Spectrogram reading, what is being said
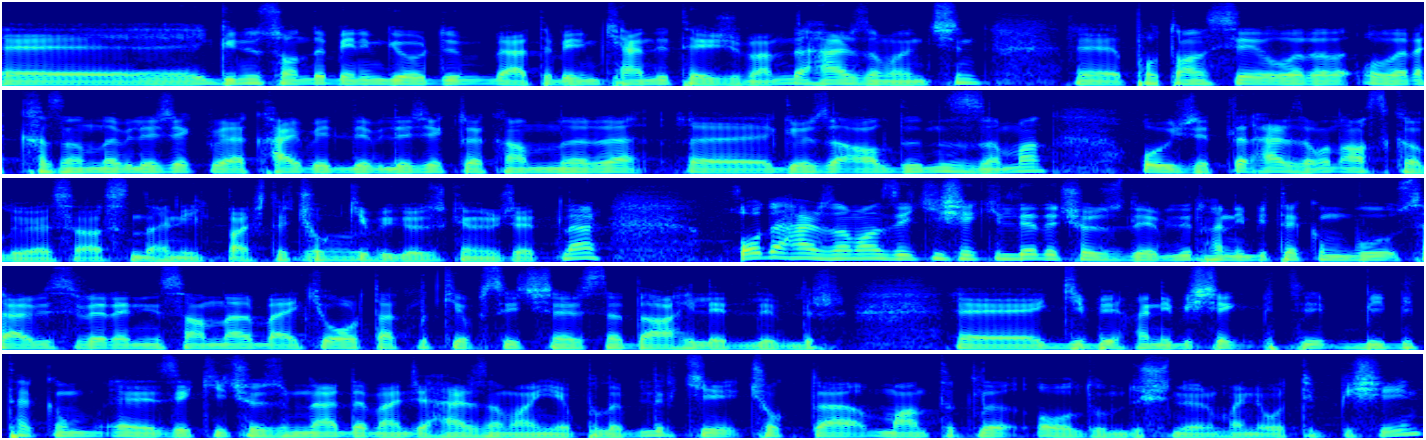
e, günün sonunda benim gördüğüm veya da benim kendi tecrübemde her zaman için e, potansiyel olarak, kazanılabilecek veya kaybedilebilecek rakamlara e, göze aldığınız zaman o ücretler her zaman az kalıyor esasında. Hani ilk başta çok gibi gözüken ücretler. O da her zaman zeki şekilde de çözülebilir. Hani bir takım bu servisi veren insanlar belki ortaklık yapısı içerisine dahil edilebilir e, gibi hani bir şey bir, bir, takım e, zeki çözümler de bence her zaman yapılabilir ki çok da mantıklı olduğunu düşünüyorum hani o ти пише.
